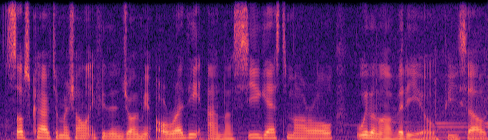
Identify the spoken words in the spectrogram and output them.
Subscribe to my channel if you didn't join me already and I'll see you guys tomorrow with another video. Peace out.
